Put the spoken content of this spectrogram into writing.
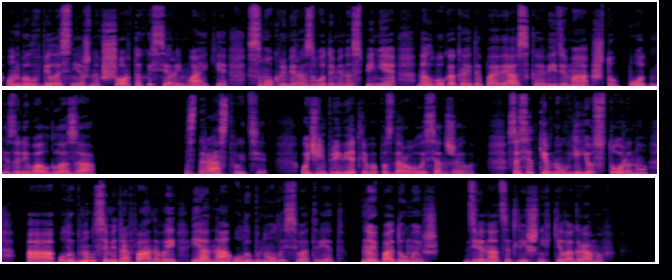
Он был в белоснежных шортах и серой майке с мокрыми разводами на спине, на лбу какая-то повязка, видимо, что пот не заливал глаза. «Здравствуйте!» — очень приветливо поздоровалась Анжела. Сосед кивнул в ее сторону, а улыбнулся Митрофановой, и она улыбнулась в ответ. «Ну и подумаешь, двенадцать лишних килограммов.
